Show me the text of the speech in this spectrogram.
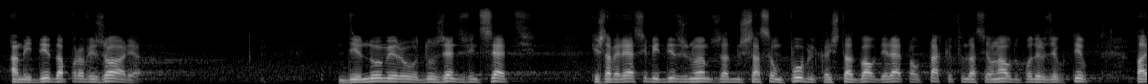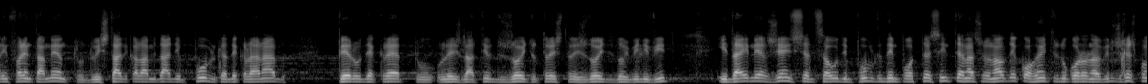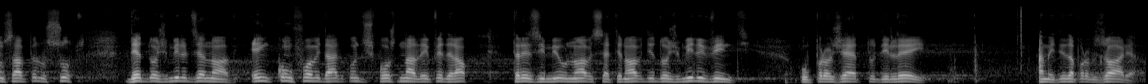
a medida provisória de número 227, que estabelece medidas no âmbito da administração pública, estadual, direta, autárquica e fundacional do Poder Executivo para enfrentamento do estado de calamidade pública declarado pelo Decreto Legislativo 18332 de 2020 e da emergência de saúde pública de importância internacional decorrente do coronavírus responsável pelo surto de 2019, em conformidade com o disposto na Lei Federal 13.979 de 2020. O projeto de lei, a medida provisória,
